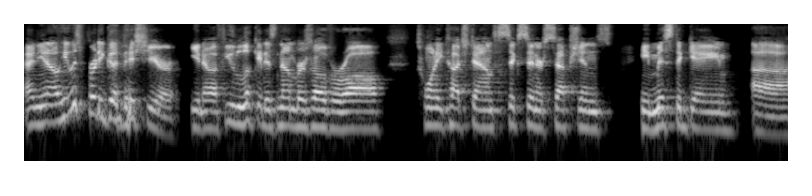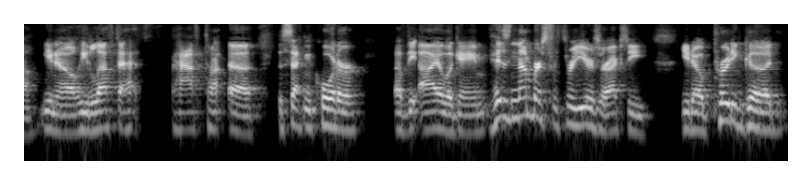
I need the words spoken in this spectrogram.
and you know, he was pretty good this year. You know, if you look at his numbers overall, 20 touchdowns, six interceptions. He missed a game. Uh, you know, he left the half time, uh, the second quarter of the Iowa game. His numbers for three years are actually, you know, pretty good.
